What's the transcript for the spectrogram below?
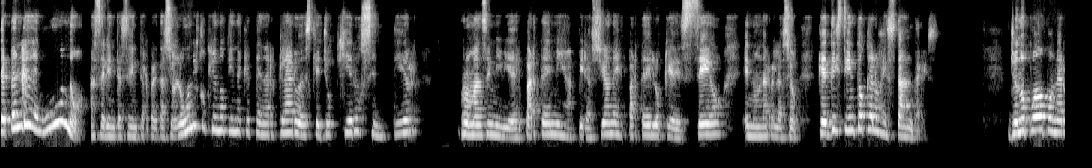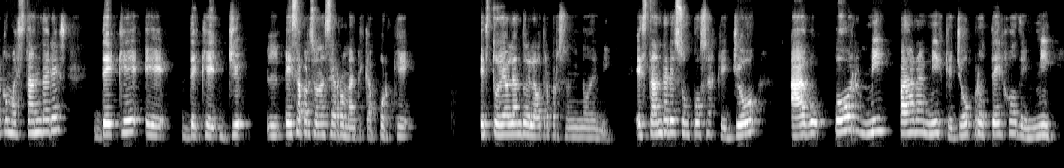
Depende de uno hacer esa interpretación. Lo único que uno tiene que tener claro es que yo quiero sentir romance en mi vida, es parte de mis aspiraciones, es parte de lo que deseo en una relación, que es distinto que los estándares. Yo no puedo poner como estándares de que, eh, de que yo, esa persona sea romántica porque estoy hablando de la otra persona y no de mí. Estándares son cosas que yo hago por mí, para mí, que yo protejo de mí,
